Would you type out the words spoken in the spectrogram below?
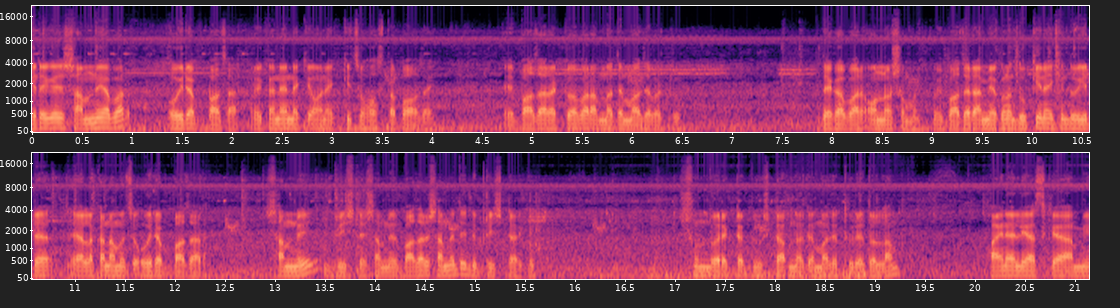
এটাকে সামনে আবার ওইরাব বাজার, ওইখানে নাকি অনেক কিছু হস্তা পাওয়া যায়। এই বাজার একটু আবার আপনাদের মাঝে আবার একটু দেখাবার অন্য সময়। ওই বাজারে আমি এখনও ঢুকি নাই, কিন্তু এটা এলাকার নাম হচ্ছে ওইরাব বাজার। সামনে ব্রিজটার সামনে বাজারের সামনে দিয়ে ব্রিজটা আর কি। সুন্দর একটা ভিউজটা আপনাদের মাঝে তুলে ধরলাম। ফাইনালি আজকে আমি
